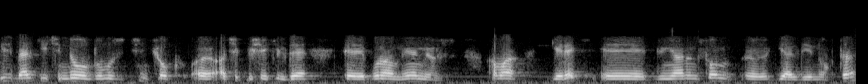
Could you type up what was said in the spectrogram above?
Biz belki içinde olduğumuz için çok e, açık bir şekilde e, bunu anlayamıyoruz. Ama gerek e, dünyanın son geldiği nokta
